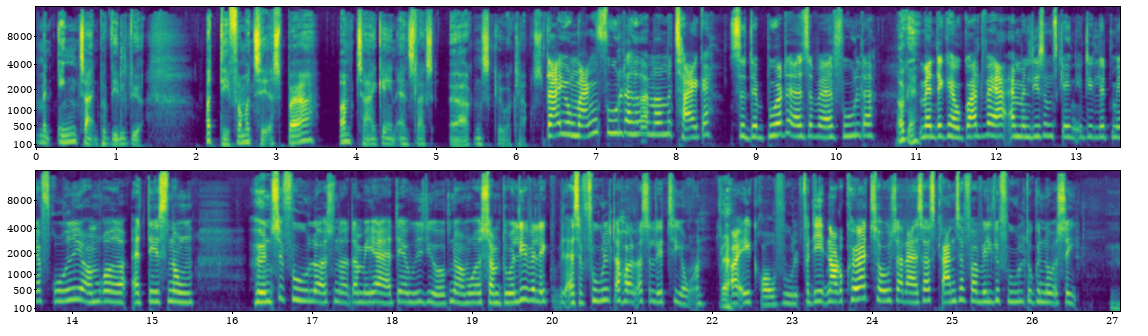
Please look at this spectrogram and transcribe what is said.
men ingen tegn på vilde dyr. Og det får mig til at spørge, om taigaen er en slags ørken, skriver Claus. Der er jo mange fugle, der hedder noget med taiga, så det burde altså være fugle, der Okay. Men det kan jo godt være, at man ligesom skal ind i de lidt mere frodige områder, at det er sådan nogle hønsefugle og sådan noget, der mere er derude i de åbne områder, som du alligevel ikke... Altså fugle, der holder sig lidt til jorden, Ja. og ikke rovfugle. Fordi når du kører et tog, så er der altså også grænser for, hvilke fugle du kan nå at se. Mm-hmm.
